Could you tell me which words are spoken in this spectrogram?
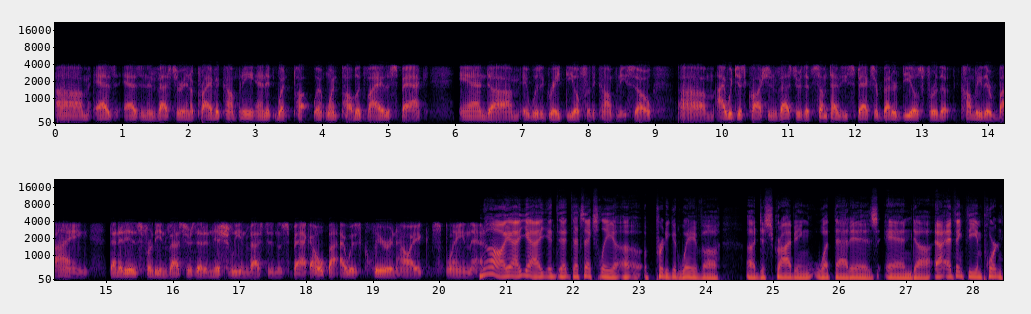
um, as as an investor in a private company, and it went pu- went, went public via the SPAC, and um, it was a great deal for the company. So. Um, I would just caution investors that sometimes these SPACs are better deals for the company they're buying than it is for the investors that initially invested in the SPAC. I hope I was clear in how I explain that. No, yeah, yeah, that, that's actually a, a, pretty good way of uh, uh, describing what that is. And uh, I think the important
